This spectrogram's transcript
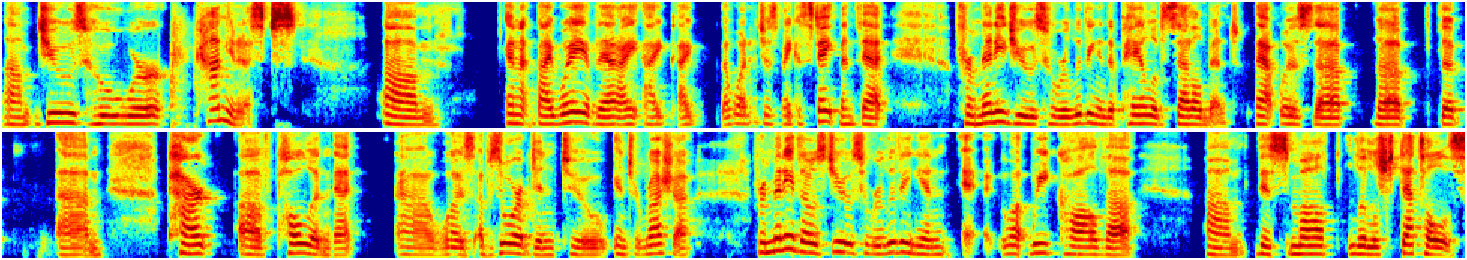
um, Jews who were communists. Um, and by way of that, I, I, I, want to just make a statement that for many Jews who were living in the Pale of Settlement, that was the the the um, part of Poland that uh, was absorbed into into Russia. For many of those Jews who were living in eh, what we call the um, these small little shtetls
